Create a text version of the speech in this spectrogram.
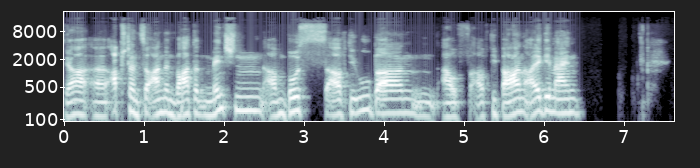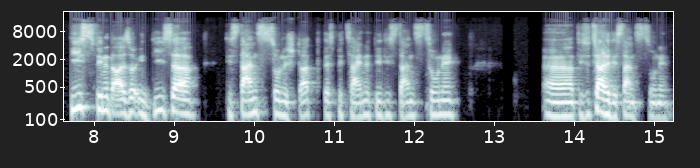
ja, äh, Abstand zu anderen wartenden Menschen, am Bus, auf die U-Bahn, auf, auf die Bahn allgemein. Dies findet also in dieser Distanzzone statt. Das bezeichnet die Distanzzone, äh, die soziale Distanzzone.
